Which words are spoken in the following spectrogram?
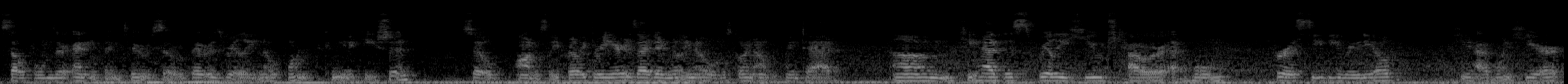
cell phones or anything too. So there was really no form of communication. So honestly, for like three years, I didn't really know what was going on with my dad. Um, he had this really huge tower at home for a CB radio. He had one here,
